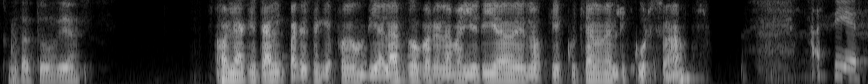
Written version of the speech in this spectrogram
¿cómo estás tú? Bien. Hola, ¿qué tal? Parece que fue un día largo para la mayoría de los que escucharon el discurso. ¿eh? Así es,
